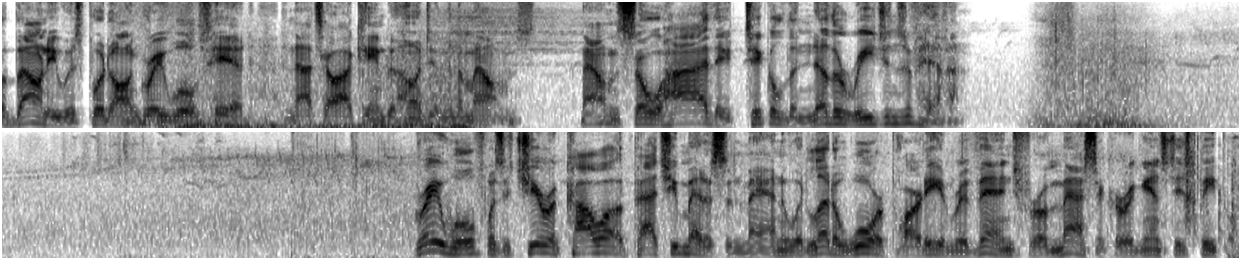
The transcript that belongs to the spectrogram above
A bounty was put on Grey Wolf's head, and that's how I came to hunt him in the mountains. Mountains so high they tickled the nether regions of heaven. Grey Wolf was a Chiricahua Apache medicine man who had led a war party in revenge for a massacre against his people.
